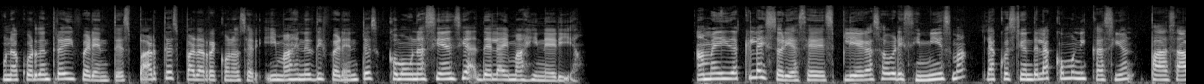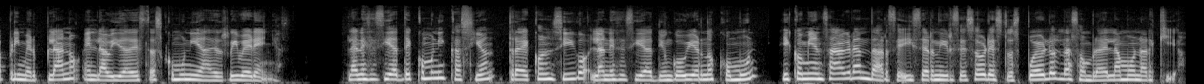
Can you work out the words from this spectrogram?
un acuerdo entre diferentes partes para reconocer imágenes diferentes como una ciencia de la imaginería. A medida que la historia se despliega sobre sí misma, la cuestión de la comunicación pasa a primer plano en la vida de estas comunidades ribereñas. La necesidad de comunicación trae consigo la necesidad de un gobierno común y comienza a agrandarse y cernirse sobre estos pueblos la sombra de la monarquía.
